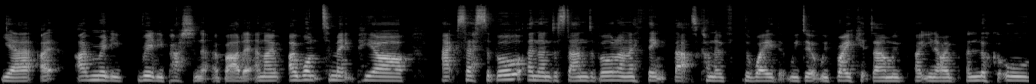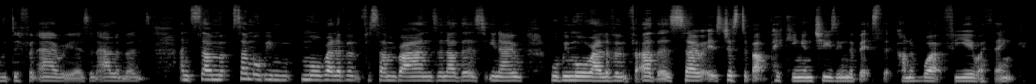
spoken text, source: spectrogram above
yeah, I, I'm really, really passionate about it. And I, I want to make PR accessible and understandable and i think that's kind of the way that we do it we break it down we uh, you know I, I, look at all the different areas and elements and some some will be more relevant for some brands and others you know will be more relevant for others so it's just about picking and choosing the bits that kind of work for you i think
